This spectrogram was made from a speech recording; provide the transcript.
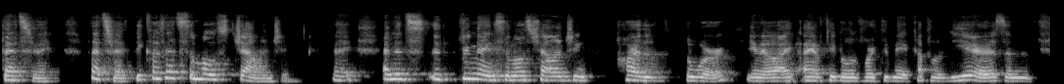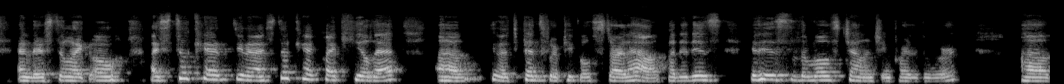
That's right. That's right. Because that's the most challenging, right? And it's it remains the most challenging part of the work. You know, I, I have people who've worked with me a couple of years, and and they're still like, oh, I still can't. You know, I still can't quite feel that. Um, you know, it depends where people start out, but it is it is the most challenging part of the work. Uh,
